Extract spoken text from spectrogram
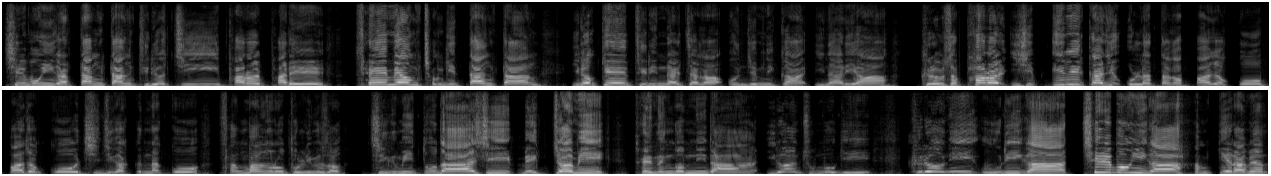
칠봉이가 땅땅 드렸지. 8월 8일 세명 전기 땅땅. 이렇게 드린 날짜가 언제입니까? 이날이야. 그러면서 8월 21일까지 올랐다가 빠졌고 빠졌고 지지가 끝났고 상방으로 돌리면서 지금이 또다시 맥점이 되는 겁니다. 이러한 종목이. 그러니 우리가 칠봉이가 함께라면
